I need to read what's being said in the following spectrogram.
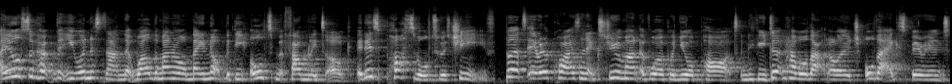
I also hope that you understand that while the Malinois may not be the ultimate family dog, it is possible to achieve. But it requires an extreme amount of work on your part, and if you don't have all that knowledge, all that experience,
